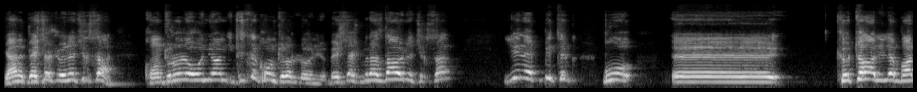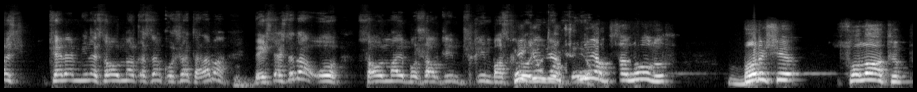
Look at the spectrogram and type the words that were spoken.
Yani Beşiktaş öne çıksa kontrollü oynayan ikisi de kontrollü oynuyor. Beşiktaş biraz daha öne çıksa yine bir tık bu eee, kötü haliyle Barış Kerem yine savunma arkasından koşu atar ama Beşiktaş'ta da o savunmayı boşaltayım çıkayım baskılı Peki hocam şey şunu yapsa ne olur? Barış'ı sola atıp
